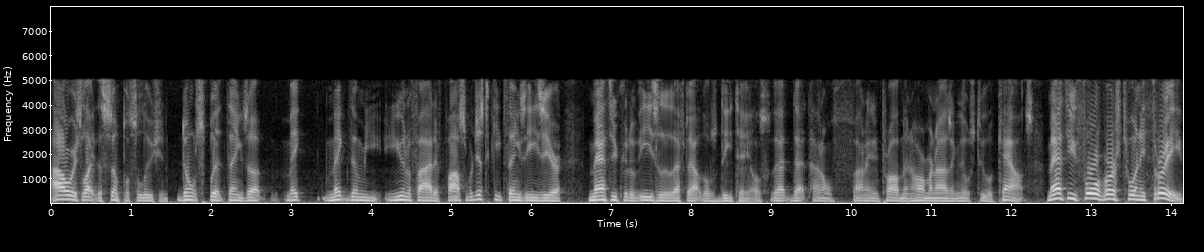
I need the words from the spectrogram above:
I always like the simple solution. Don't split things up. Make make them unified if possible, just to keep things easier. Matthew could have easily left out those details. That that I don't find any problem in harmonizing those two accounts. Matthew 4 verse 23.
